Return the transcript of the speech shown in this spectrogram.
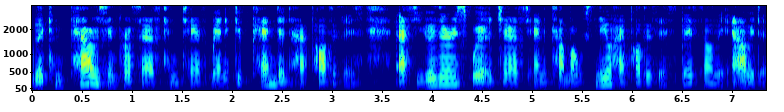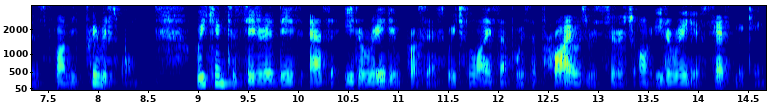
The comparison process contains many dependent hypotheses, as users will adjust and come up with new hypotheses based on the evidence from the previous one. We can consider this as an iterative process which lines up with the prior research on iterative sense-making.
